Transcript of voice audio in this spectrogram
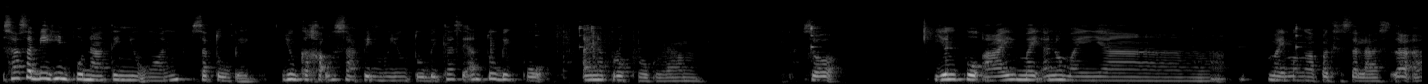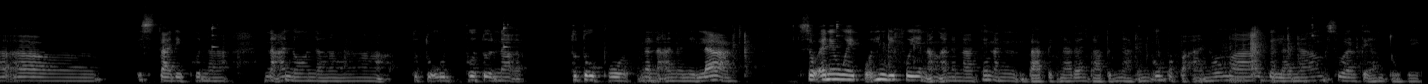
sasabihin po natin yun sa tubig. Yung kakausapin mo yung tubig. Kasi ang tubig po ay napro-program. So, yun po ay may ano may uh, may mga pagsasalas uh, uh, study po na na ano na totoo puto na totoo po na naano nila. So anyway po, hindi po yan ang ano natin, ang topic natin, topic natin kung paano magdala ng swerte ang tubig.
